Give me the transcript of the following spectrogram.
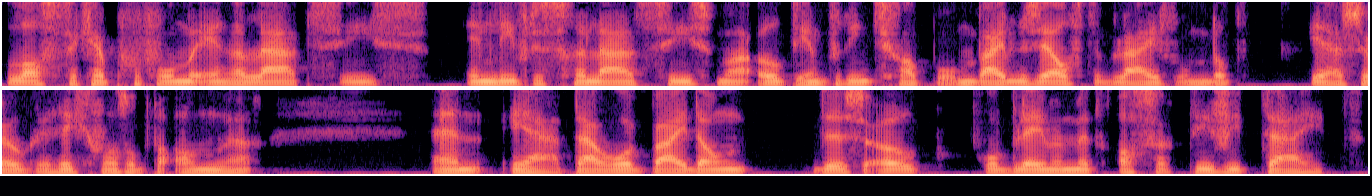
lastig heb gevonden in relaties. In liefdesrelaties, maar ook in vriendschappen. Om bij mezelf te blijven. Omdat ik ja, zo gericht was op de ander. En ja, daar hoort bij dan dus ook problemen met assertiviteit.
